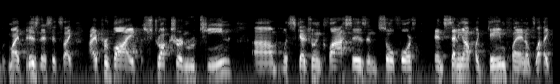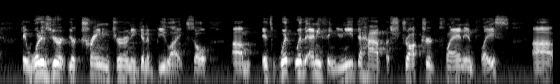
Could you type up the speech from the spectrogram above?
with my business, it's like I provide structure and routine um, with scheduling classes and so forth, and setting up a game plan of like, okay, what is your your training journey going to be like? So um, it's with with anything, you need to have a structured plan in place uh,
